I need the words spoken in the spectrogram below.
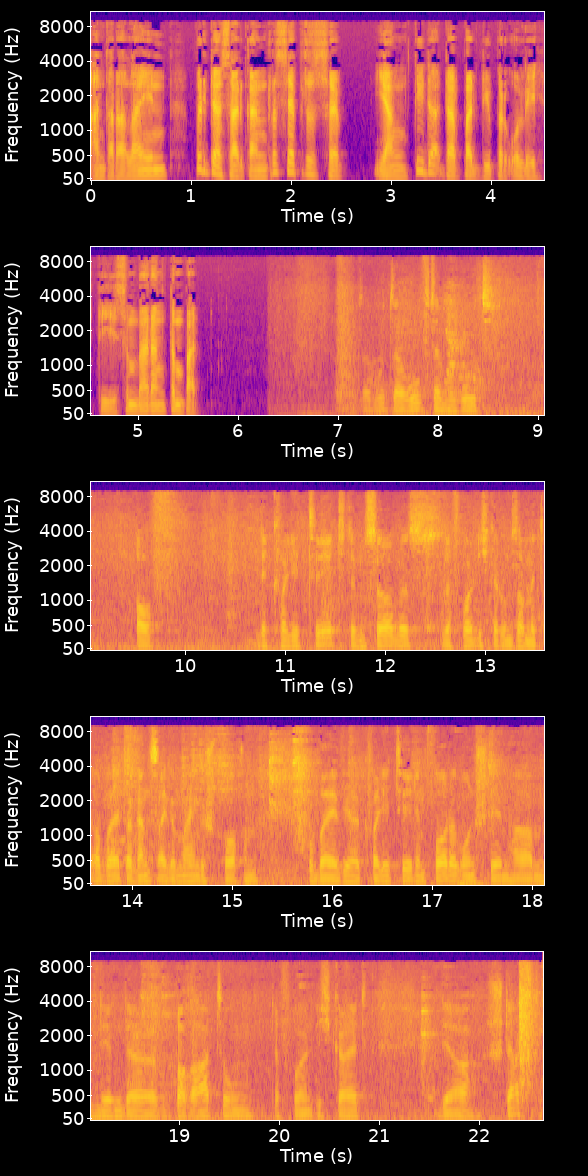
antara lain berdasarkan resep-resep yang tidak dapat diperoleh di sembarang tempat. Unser guter Ruf, der beruht auf der Qualität, dem Service, der Freundlichkeit unserer Mitarbeiter, ganz allgemein gesprochen, wobei wir Qualität im Vordergrund stehen haben, neben der Beratung, der Freundlichkeit. Der stärkste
